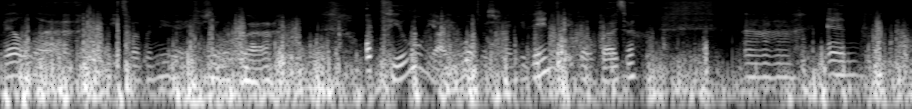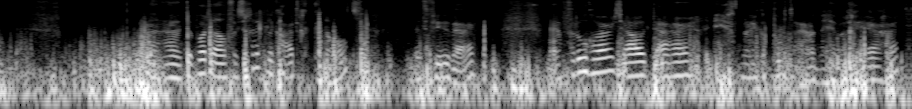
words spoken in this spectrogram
wel uh, iets wat me nu even zo opviel. Ja, je hoort waarschijnlijk het wind, ik loop buiten. en er wordt al verschrikkelijk hard geknald met vuurwerk. En vroeger zou ik daar echt mij kapot aan hebben geërgerd.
